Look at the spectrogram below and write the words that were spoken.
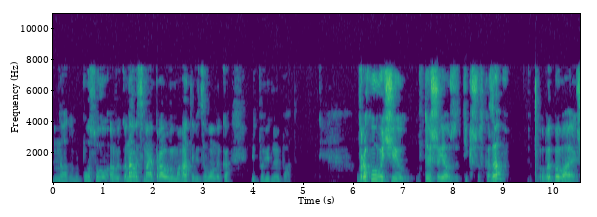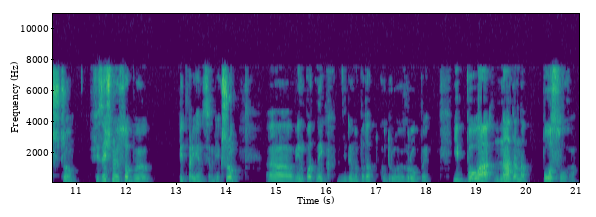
надану послугу, а виконавець має право вимагати від замовника відповідної плати. Враховуючи те, що я вже тільки що сказав, випливає, що фізичною особою підприємцем, якщо е, він платник єдиного податку другої групи і була надана послуга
